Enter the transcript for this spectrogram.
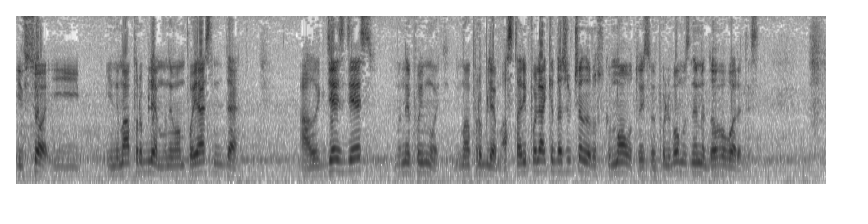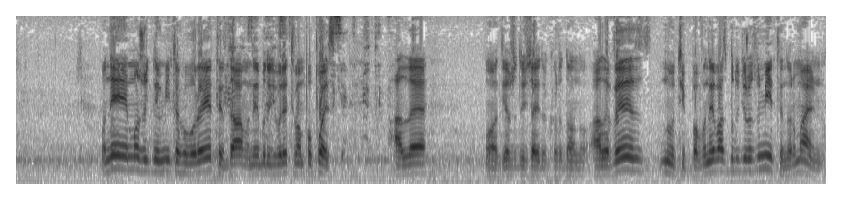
І все. І, і нема проблем, вони вам пояснять де. Але де здесь, вони поймуть, нема проблем. А старі поляки навіть вчили русську мову, тобто ви по-любому з ними договоритеся. Вони можуть не вміти говорити, да, вони будуть говорити вам по-польськи. Але. От, я вже доїжджаю до кордону. Але ви, ну, типу, вони вас будуть розуміти нормально.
